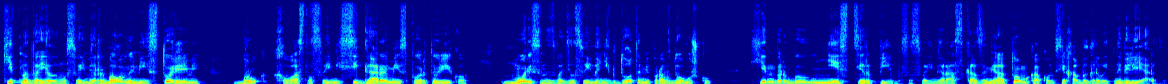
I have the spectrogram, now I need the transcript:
Кит надоел ему своими рыболовными историями, Брук хвастал своими сигарами из Пуэрто-Рико, Моррисон изводил своими анекдотами про вдовушку. Хинберг был нестерпим со своими рассказами о том, как он всех обыгрывает на бильярде.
